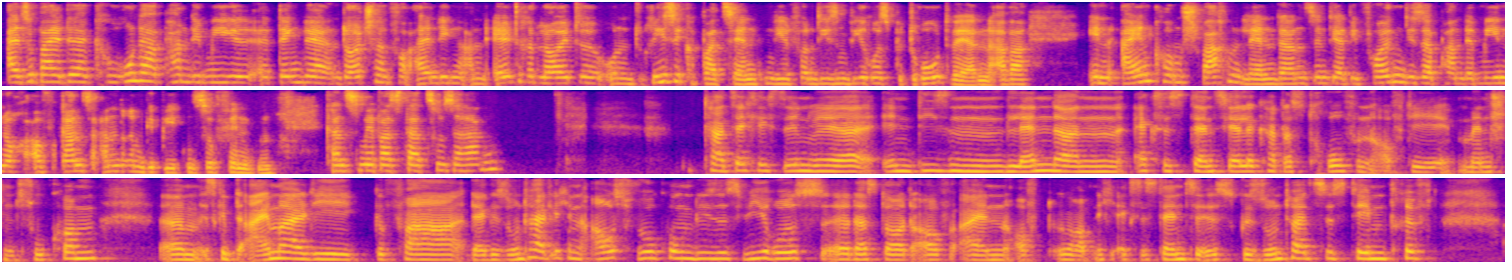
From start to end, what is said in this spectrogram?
Also bei der Corona-Pandemie äh, denken wir in Deutschland vor allen Dingen an ältere Leute und Risikopatienten, die von diesem Virus bedroht werden. Aber in einkommensschwachen Ländern sind ja die Folgen dieser Pandemie noch auf ganz anderen Gebieten zu finden. Kannst du mir was dazu sagen? Tatsächlich sehen wir in diesen Ländern existenzielle Katastrophen auf die Menschen zukommen. Ähm, es gibt einmal die Gefahr der gesundheitlichen Auswirkungen dieses Virus, äh, das dort auf ein oft überhaupt nicht existentes Gesundheitssystem trifft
